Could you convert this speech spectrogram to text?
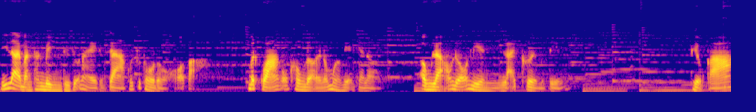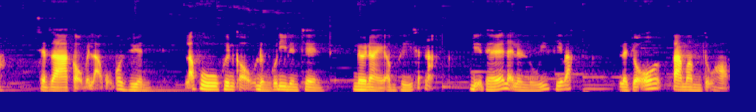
Nghĩ lại bản thân mình từ chỗ này thực ra có chút hồ đồ khó tả. Bất quá cũng không đợi nó mở miệng trả lời, Ông lão đó liền lại cười một tiếng. Thiểu ca Xem ra cậu với lão cũng có duyên. Lão Phu khuyên cậu đừng có đi lên trên, Nơi này âm khí rất nặng. Địa thế lại là núi phía bắc, là chỗ tà mầm tụ họp,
